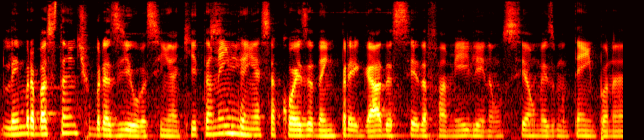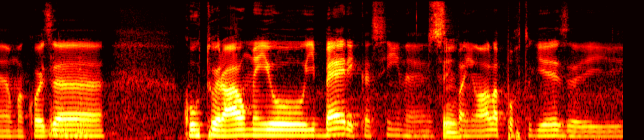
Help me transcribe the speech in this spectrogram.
lembra bastante o Brasil, assim, aqui também Sim. tem essa coisa da empregada ser da família e não ser ao mesmo tempo, né? Uma coisa uhum. cultural meio ibérica, assim, né? Sim. Espanhola, portuguesa e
